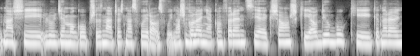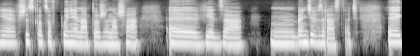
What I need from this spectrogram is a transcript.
nasi ludzie mogą przeznaczać na swój rozwój, na szkolenia, mhm. konferencje, książki, audiobooki, generalnie wszystko, co wpłynie na to, że nasza wiedza będzie wzrastać. Y,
